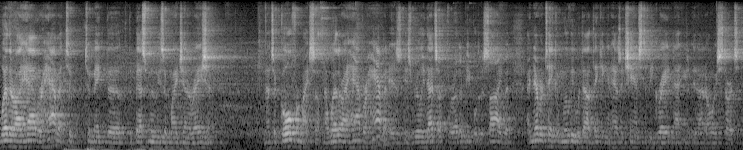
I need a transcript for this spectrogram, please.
whether I have or haven't, to, to make the, the best movies of my generation. And that's a goal for myself. Now, whether I have or haven't is, is really, that's up for other people to decide. But I never take a movie without thinking it has a chance to be great, and that, and that always starts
